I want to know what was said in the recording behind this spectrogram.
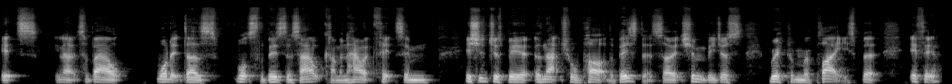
it's you know it's about what it does, what's the business outcome, and how it fits in. It should just be a, a natural part of the business, so it shouldn't be just rip and replace. But if it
